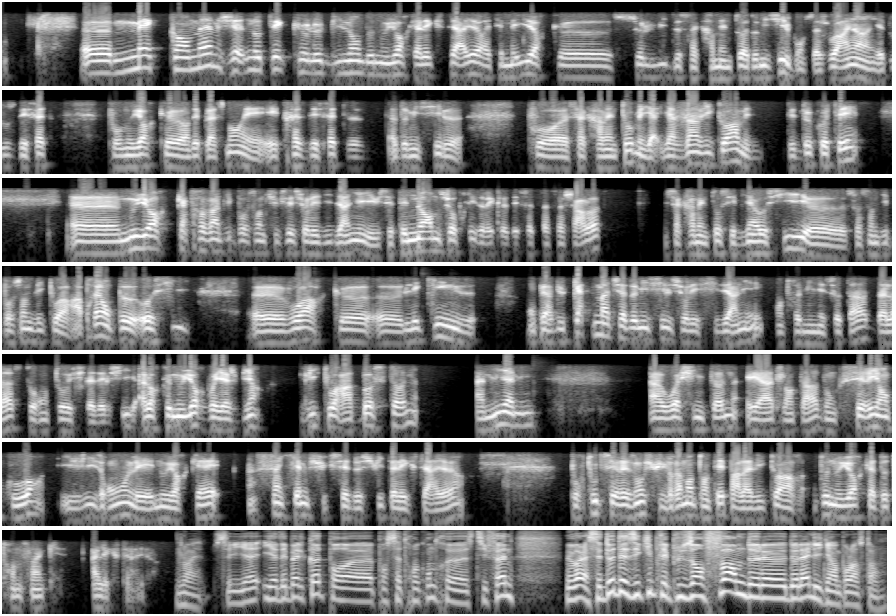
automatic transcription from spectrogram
Euh, mais quand même, j'ai noté que le bilan de New York à l'extérieur était meilleur que celui de Sacramento à domicile. Bon, ça joue à rien. Il y a 12 défaites pour New York euh, en déplacement et, et 13 défaites euh, à domicile pour Sacramento. Mais il y, a, il y a 20 victoires, mais des deux côtés. New York, 90% de succès sur les 10 derniers. Il y a eu cette énorme surprise avec la défaite face à Charlotte. Sacramento, c'est bien aussi, euh, 70% de victoire. Après, on peut aussi voir que euh, les Kings ont perdu quatre matchs à domicile sur les six derniers entre Minnesota, Dallas, Toronto et Philadelphie, alors que New York voyage bien. Victoire à Boston, à Miami, à Washington et à Atlanta. Donc série en cours. Ils viseront les New Yorkais un cinquième succès de suite à l'extérieur. Pour toutes ces raisons, je suis vraiment tenté par la victoire de New York à 2,35 à l'extérieur. Ouais, il y, a des belles codes pour, euh, pour cette rencontre, euh, Stephen. Mais voilà, c'est deux des équipes les plus en forme de, de la Ligue hein, pour l'instant.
